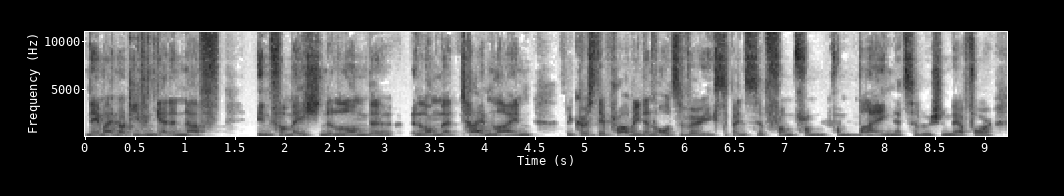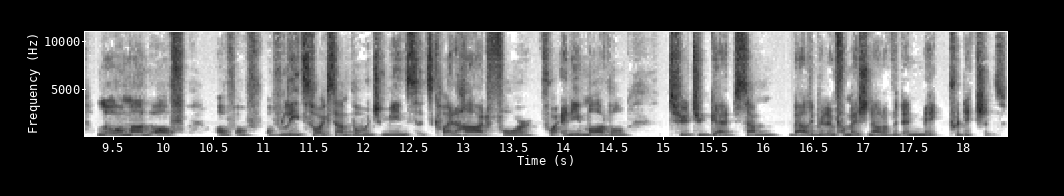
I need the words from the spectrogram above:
they might not even get enough information along the along that timeline because they're probably then also very expensive from from from buying that solution therefore low amount of of, of, of leads, for example, which means it's quite hard for, for any model to, to get some valuable information out of it and make predictions.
